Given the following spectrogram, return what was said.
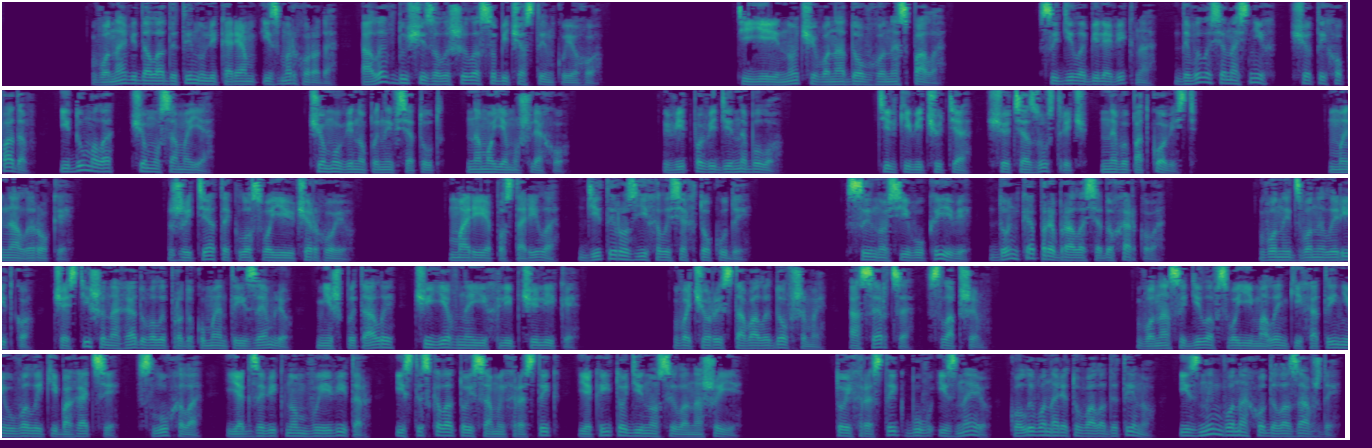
Вона віддала дитину лікарям із Миргорода, але в душі залишила собі частинку його. Тієї ночі вона довго не спала. Сиділа біля вікна, дивилася на сніг, що тихо падав, і думала, чому саме я. Чому він опинився тут, на моєму шляху? Відповіді не було. Тільки відчуття, що ця зустріч не випадковість. Минали роки. Життя текло своєю чергою. Марія постаріла, діти роз'їхалися хто куди. Син осів у Києві, донька перебралася до Харкова. Вони дзвонили рідко, частіше нагадували про документи і землю, ніж питали, чи є в неї хліб чи ліки. Вечори ставали довшими, а серце слабшим. Вона сиділа в своїй маленькій хатині у великій багатці, слухала, як за вікном виє вітер, і стискала той самий хрестик, який тоді носила на шиї. Той хрестик був із нею, коли вона рятувала дитину, і з ним вона ходила завжди.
